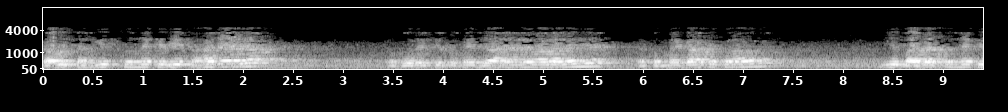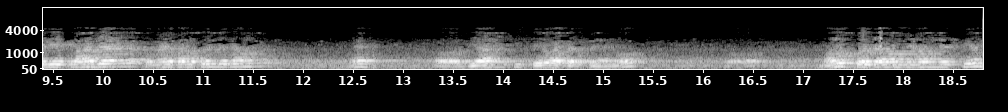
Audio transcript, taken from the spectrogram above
कभी संगीत सुनने के लिए कहा जाएगा? तो बोले कि तो कहीं जाने आने वाला नहीं है। तो मैं गा के सुनाऊँगा। ये बाजा सुनने के लिए कहा जाएगा? तो मैं बांसुरी जाऊँगा और ज्ञान की सेवा करते हैं वो। मनुष्य प्रजाम हम नित्यम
